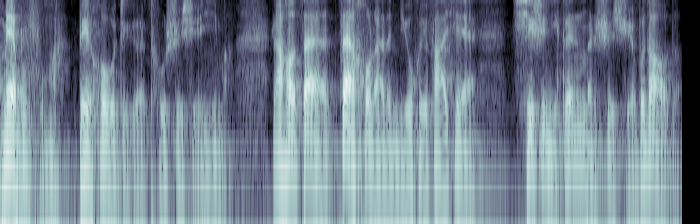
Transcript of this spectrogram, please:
面不服嘛，背后这个偷师学艺嘛，然后再再后来呢，你就会发现，其实你根本是学不到的，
